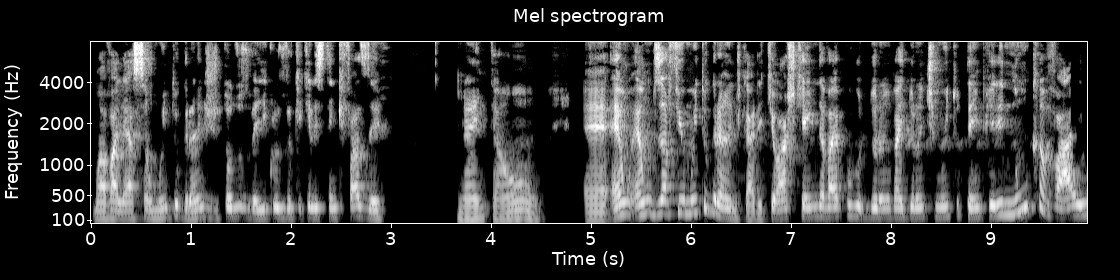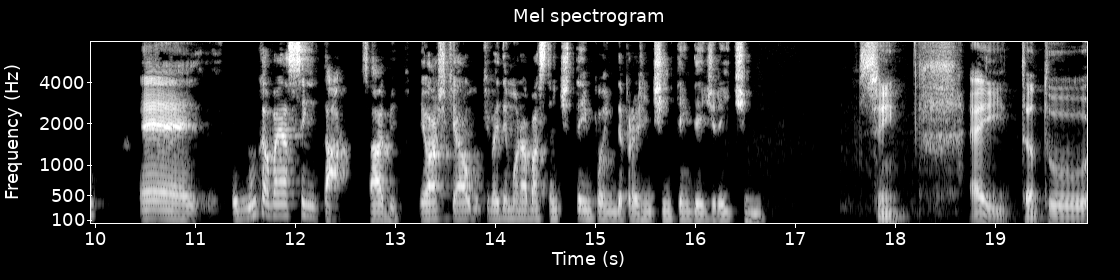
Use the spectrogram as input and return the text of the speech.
uma avaliação muito grande de todos os veículos do que, que eles têm que fazer. Né? Então, é, é, um, é um desafio muito grande, cara, e que eu acho que ainda vai, por, durante, vai durante muito tempo e ele nunca vai. É, ele nunca vai assentar, sabe? Eu acho que é algo que vai demorar bastante tempo ainda para a gente entender direitinho. Sim. É, e tanto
